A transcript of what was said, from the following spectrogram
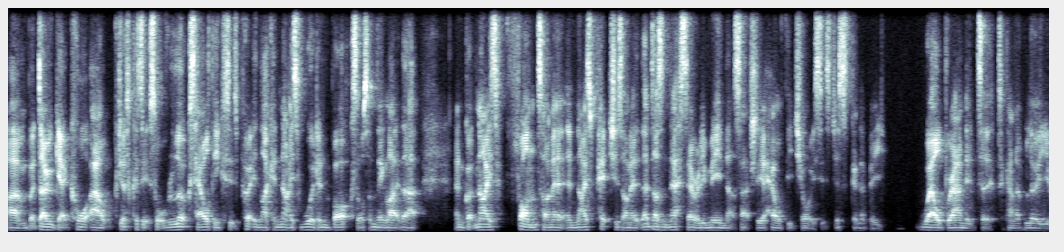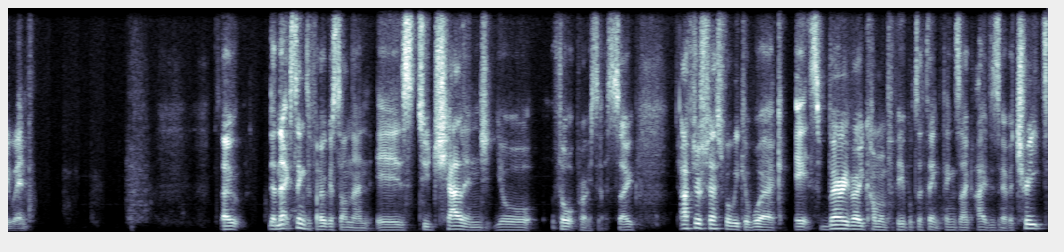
Um, but don't get caught out just because it sort of looks healthy because it's put in like a nice wooden box or something like that and got nice font on it and nice pictures on it. That doesn't necessarily mean that's actually a healthy choice. It's just going to be well branded to, to kind of lure you in. So the next thing to focus on then is to challenge your thought process. So after a stressful week of work, it's very, very common for people to think things like, I deserve a treat,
